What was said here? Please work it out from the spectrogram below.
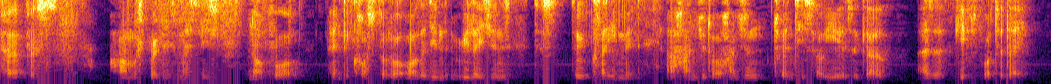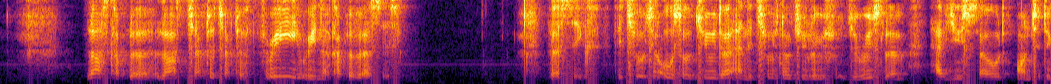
purpose. Um, was spreading his message, not for Pentecostal or other religions to, to claim it 100 or 120 so years ago as a gift for today. Last couple of, last chapter, chapter 3, reading a couple of verses. Verse 6 The children also of Judah and the children of Jerusalem have you sold unto the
